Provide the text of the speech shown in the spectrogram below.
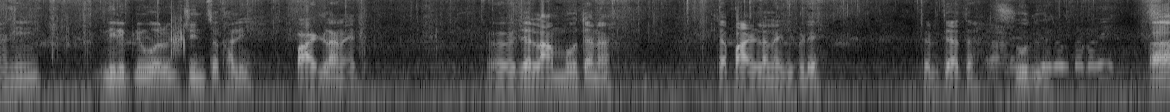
आणि दिलीपनी वरून चिंच खाली पाडला नाहीत. ज्या लांब होत्या ना त्या पाडला नाही तिकडे तर त्या आता शोधू हा?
